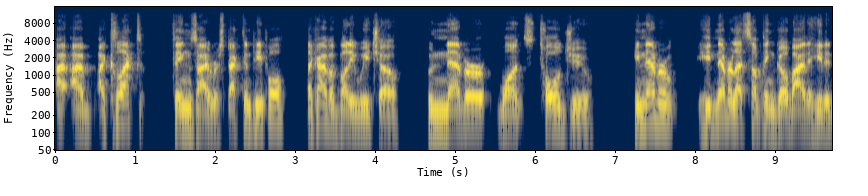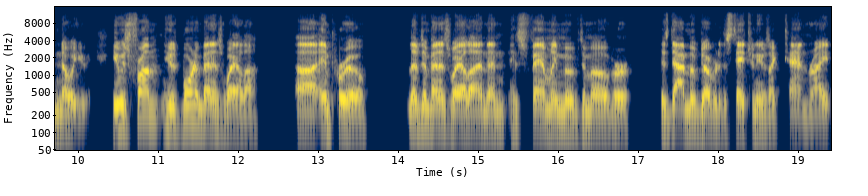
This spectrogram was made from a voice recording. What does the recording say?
I, I I collect things I respect in people. Like I have a buddy Weecho who never once told you he never he'd never let something go by that he didn't know what you he was from he was born in Venezuela, uh, in Peru, lived in Venezuela, and then his family moved him over. His dad moved over to the States when he was like 10, right?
